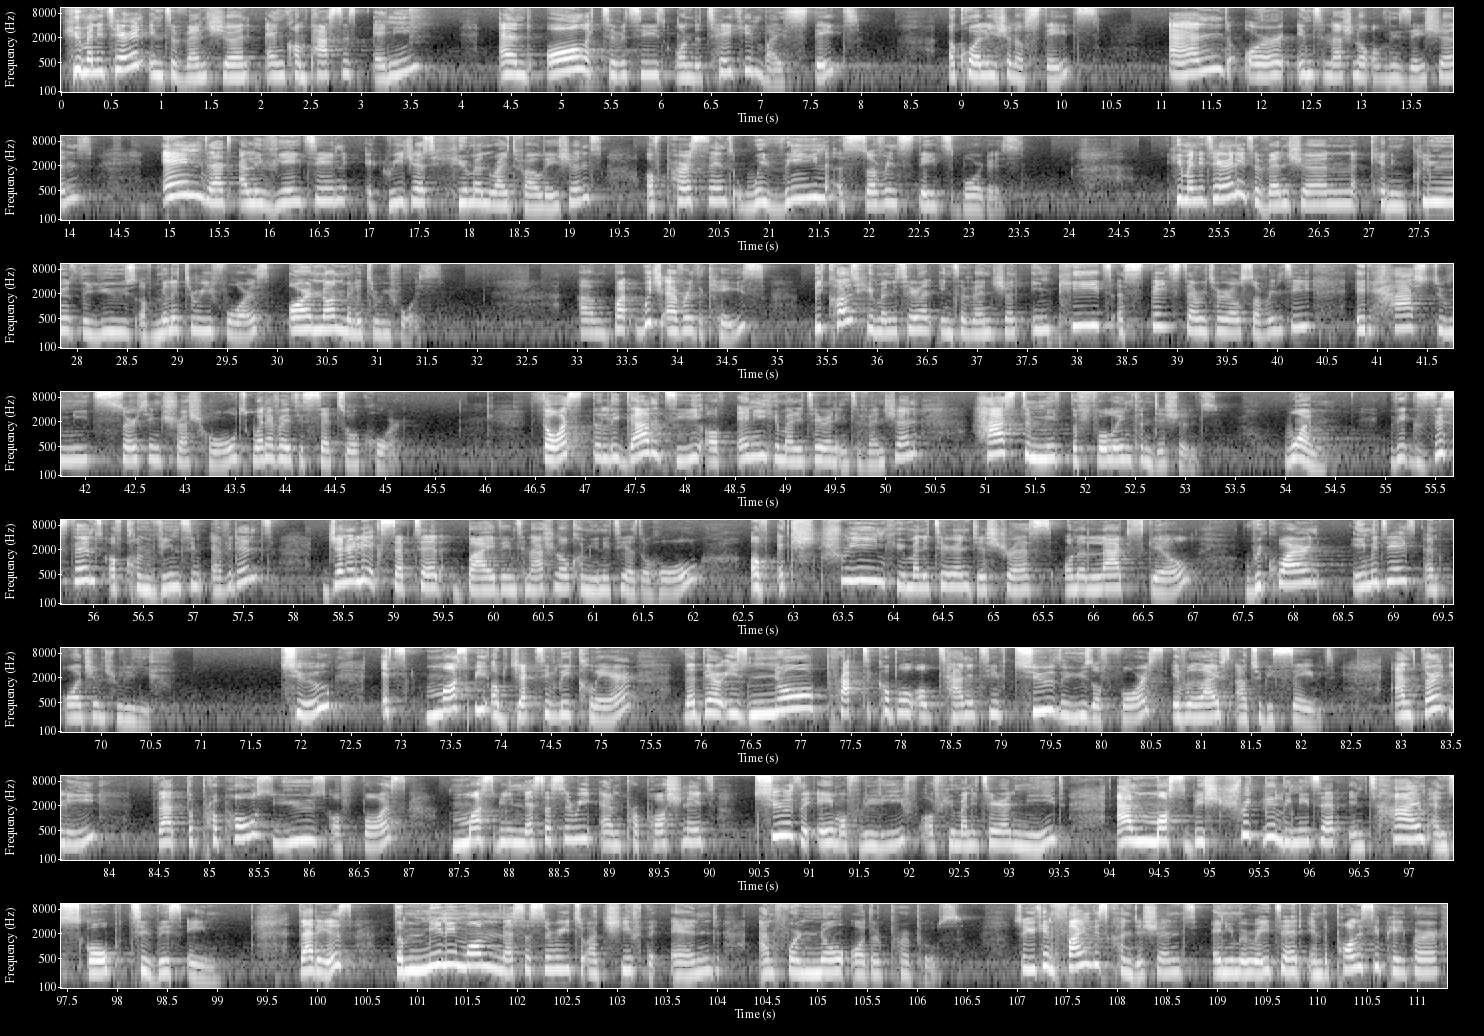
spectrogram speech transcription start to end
Humanitarian intervention encompasses any and all activities undertaken by state, a coalition of states and or international organizations aimed at alleviating egregious human rights violations of persons within a sovereign state's borders. Humanitarian intervention can include the use of military force or non military force. Um, but whichever the case, because humanitarian intervention impedes a state's territorial sovereignty, it has to meet certain thresholds whenever it is set to occur. Thus, the legality of any humanitarian intervention has to meet the following conditions. One, the existence of convincing evidence, generally accepted by the international community as a whole, of extreme humanitarian distress on a large scale, requiring immediate and urgent relief. Two, it must be objectively clear that there is no practicable alternative to the use of force if lives are to be saved. And thirdly, that the proposed use of force must be necessary and proportionate to the aim of relief of humanitarian need and must be strictly limited in time and scope to this aim. That is, the minimum necessary to achieve the end and for no other purpose. So you can find these conditions enumerated in the policy paper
